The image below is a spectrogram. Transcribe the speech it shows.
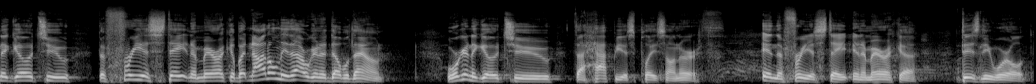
to go to the freest state in America, but not only that, we're to double down. We're to go to the happiest place on earth, in the freest state in America. Disney World.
